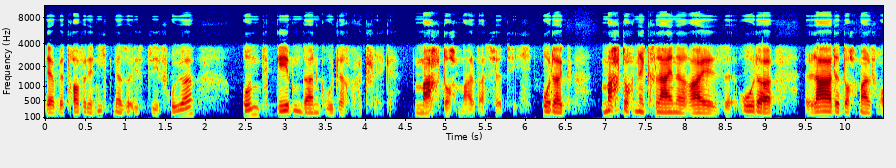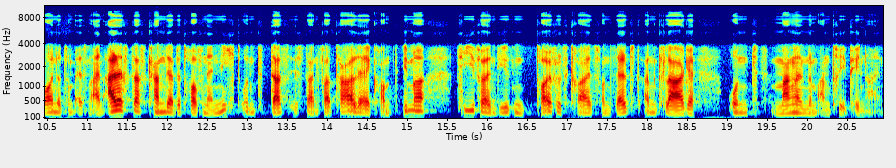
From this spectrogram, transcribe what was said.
der Betroffene nicht mehr so ist wie früher und geben dann gute Ratschläge. Mach doch mal was für dich. Oder mach doch eine kleine Reise. Oder lade doch mal Freunde zum Essen ein. Alles das kann der Betroffene nicht und das ist dann fatal. Er kommt immer tiefer in diesen Teufelskreis von Selbstanklage und mangelndem Antrieb hinein.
